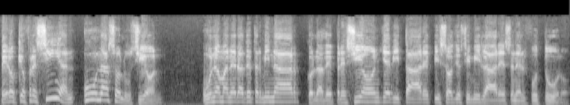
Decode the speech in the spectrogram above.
pero que ofrecían una solución, una manera de terminar con la depresión y evitar episodios similares en el futuro.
